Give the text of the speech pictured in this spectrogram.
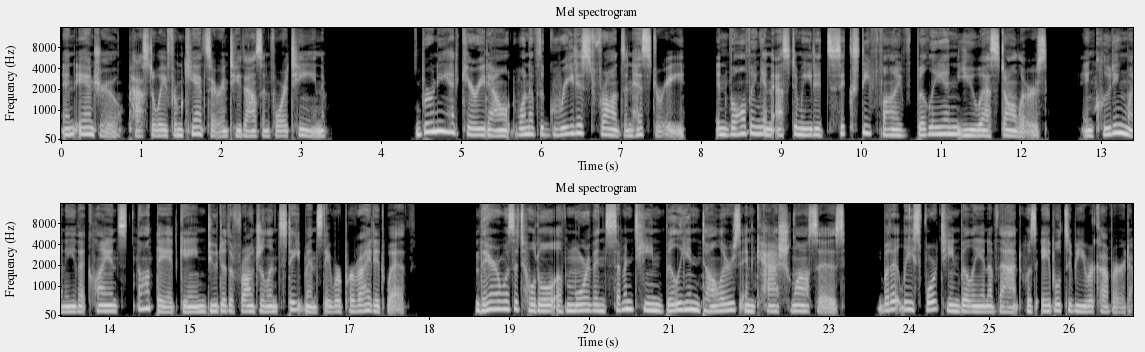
and Andrew passed away from cancer in 2014. Bernie had carried out one of the greatest frauds in history, involving an estimated 65 billion US dollars, including money that clients thought they had gained due to the fraudulent statements they were provided with. There was a total of more than $17 billion in cash losses, but at least 14 billion of that was able to be recovered.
